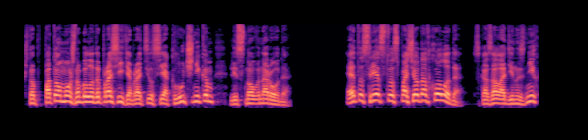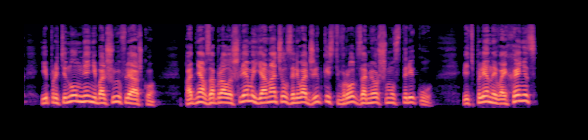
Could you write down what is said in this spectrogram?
чтобы потом можно было допросить», — обратился я к лучникам лесного народа. «Это средство спасет от холода», — сказал один из них и протянул мне небольшую фляжку. Подняв забрало шлема, я начал заливать жидкость в рот замерзшему старику, ведь пленный вайхенец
